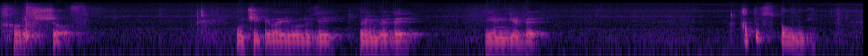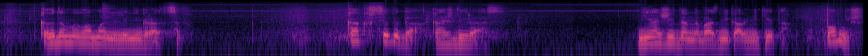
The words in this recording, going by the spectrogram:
Хрущев, учитывая его людей в МВД и МГБ. А ты вспомни, когда мы ломали ленинградцев, как всегда, каждый раз, неожиданно возникал Никита. Помнишь?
